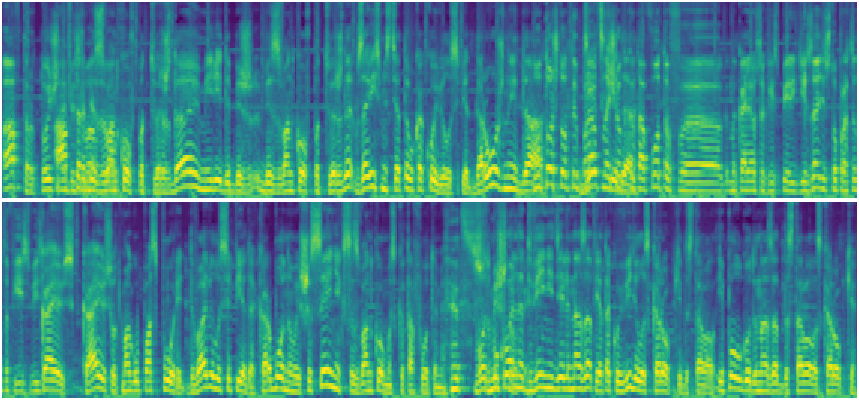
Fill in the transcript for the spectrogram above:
Автор точно Автор без без звонков. звонков подтверждаю, Мерида без, без звонков подтверждаю. В зависимости от того, какой велосипед. Дорожный, да. Но то, что ты прав Детский, насчет да. катафотов э, на колесах и спереди и сзади, 100% есть везде. Каюсь, каюсь, вот могу поспорить. Два велосипеда, карбоновый шоссейник со звонком и с катафотами. Это Вот буквально две недели назад я такой видел из коробки доставал. И полгода назад доставал из коробки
